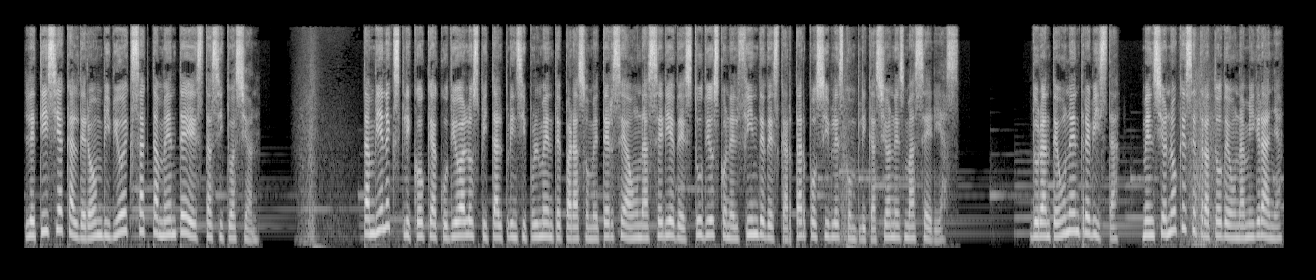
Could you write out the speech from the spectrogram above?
Leticia Calderón vivió exactamente esta situación. También explicó que acudió al hospital principalmente para someterse a una serie de estudios con el fin de descartar posibles complicaciones más serias. Durante una entrevista, mencionó que se trató de una migraña,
